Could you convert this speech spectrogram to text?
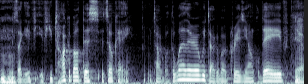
Mm-hmm. It's like if if you talk about this, it's okay. We talk about the weather. We talk about crazy Uncle Dave. yeah.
